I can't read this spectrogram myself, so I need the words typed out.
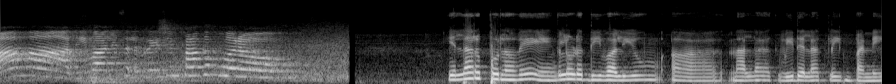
ஆமா தீபாவளி செலிப்ரேஷன் பார்க்க போறோம். எல்லாரும் போலவே எங்களோட தீபாவளியும் ஆஹ், நல்லா வீடெல்லாம் க்ளீன் பண்ணி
